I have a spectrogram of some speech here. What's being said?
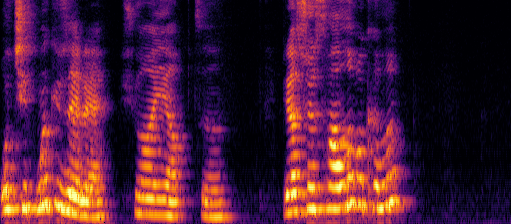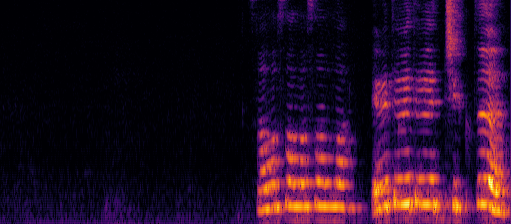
O çıkmak üzere şu an yaptığın. Biraz şöyle salla bakalım. Salla salla salla. Evet evet evet çıktı.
